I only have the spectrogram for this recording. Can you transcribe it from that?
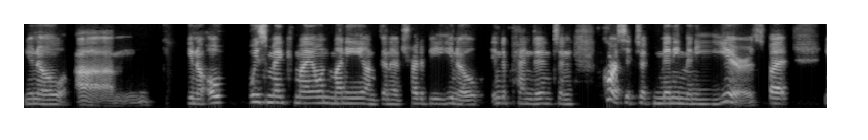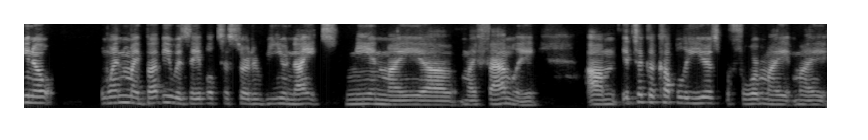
you know um you know always make my own money i'm going to try to be you know independent and of course it took many many years but you know when my bubby was able to sort of reunite me and my uh, my family um, it took a couple of years before my my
